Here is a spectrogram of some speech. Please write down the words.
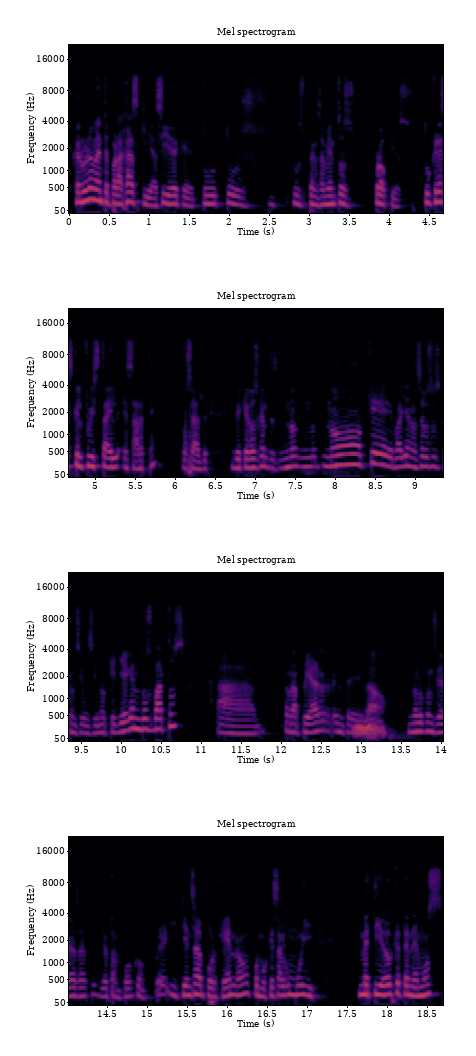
genuinamente para Husky, así de que tú, tus, tus pensamientos propios. ¿Tú crees que el freestyle es arte? O sea, de, de que dos gentes, no, no, no que vayan a hacer sus canciones, sino que lleguen dos vatos a rapear entre... No. ¿No lo consideras arte? Yo tampoco. Y quién sabe por qué, ¿no? Como que es algo muy metido que tenemos,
